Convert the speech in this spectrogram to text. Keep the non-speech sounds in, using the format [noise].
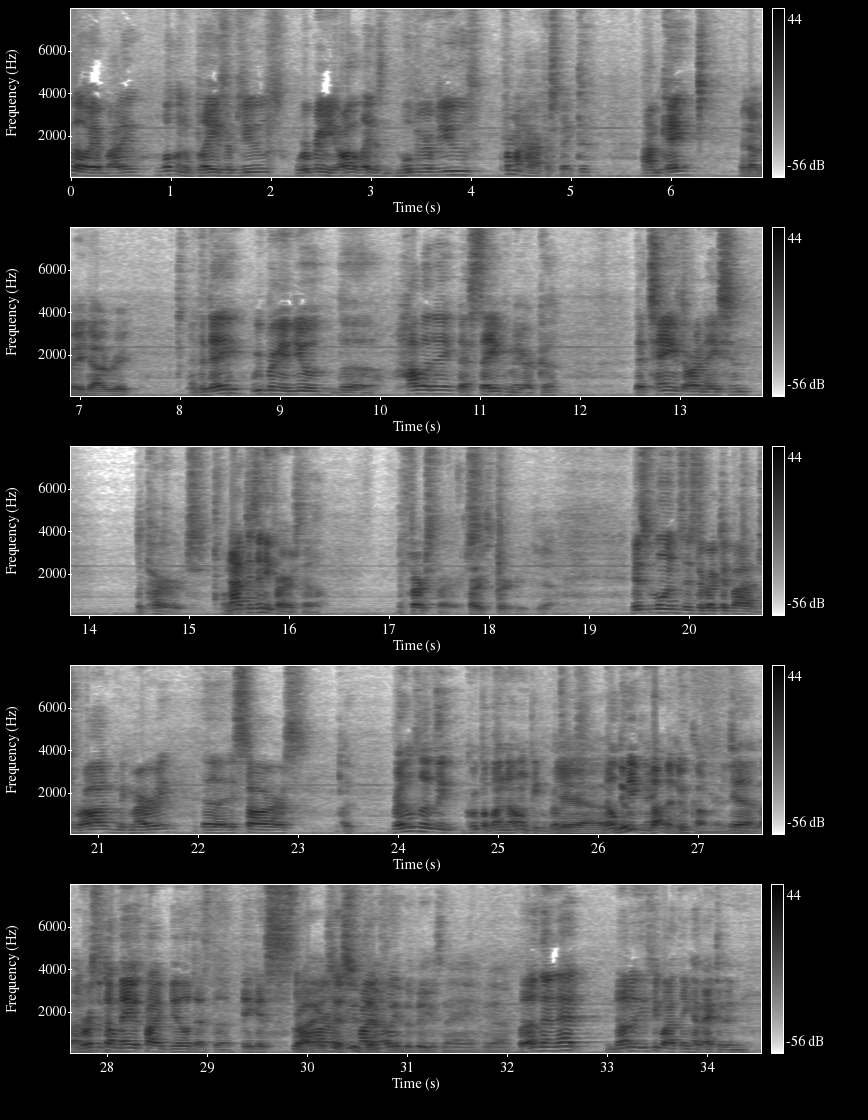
Hello, everybody. Welcome to Blazed Reviews. We're bringing you all the latest movie reviews from a higher perspective. I'm Kay, And I made that Rick. and today we're bringing you the holiday that saved America, that changed our nation, The Purge. Not just any purge, though. The first purge. First Purge, yeah. This one is directed by Gerard McMurray. Uh, it stars a relatively group of unknown people. Really, Yeah, no new, big a names. lot of newcomers. Yeah, a of Marisa. Tomei was probably billed as the biggest star. Right, yeah, she's definitely know. the biggest name, yeah. But other than that, none of these people I think have acted in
